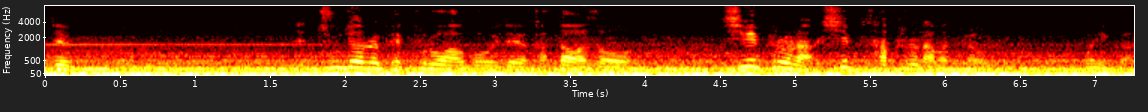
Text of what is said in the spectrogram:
이제, 이제 충전을 100% 하고 이제 갔다 와서 12%나 14% 남았더라고요. 보니까.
